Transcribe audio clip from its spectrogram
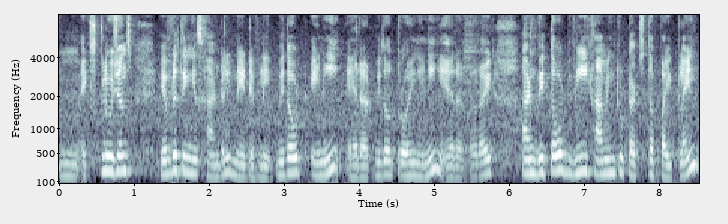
um, exclusions everything is handled natively without any error without throwing any error right? And without we having to touch the pipeline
